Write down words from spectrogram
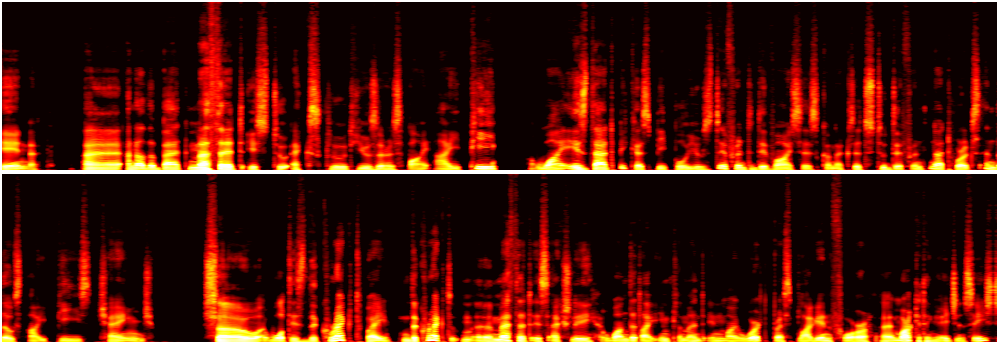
in? Uh, another bad method is to exclude users by IP. Why is that? Because people use different devices connected to different networks and those IPs change. So, what is the correct way? The correct uh, method is actually one that I implement in my WordPress plugin for uh, marketing agencies.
